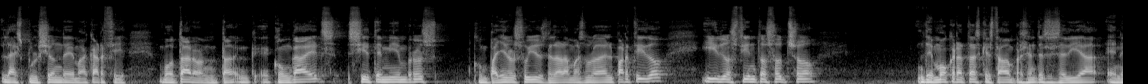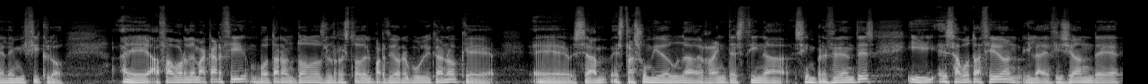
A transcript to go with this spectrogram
la expulsión de McCarthy. Votaron con Gaetz siete miembros, compañeros suyos del ala más dura del partido, y 208 demócratas que estaban presentes ese día en el hemiciclo. Eh, a favor de McCarthy votaron todos el resto del Partido Republicano, que eh, está sumido en una guerra intestina sin precedentes, y esa votación y la decisión de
